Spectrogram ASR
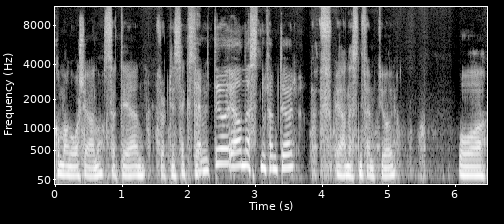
Hvor mange år siden nå? 71? 46 år? 50 år, Ja, nesten 50 år. Ja, nesten 50 år. Og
